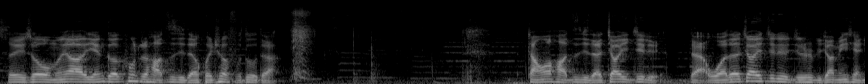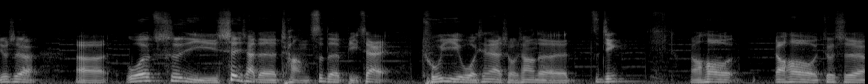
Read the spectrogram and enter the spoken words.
所以说我们要严格控制好自己的回撤幅度，对吧？掌握好自己的交易纪律，对吧？我的交易纪律就是比较明显，就是呃，我是以剩下的场次的比赛除以我现在手上的资金，然后然后就是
